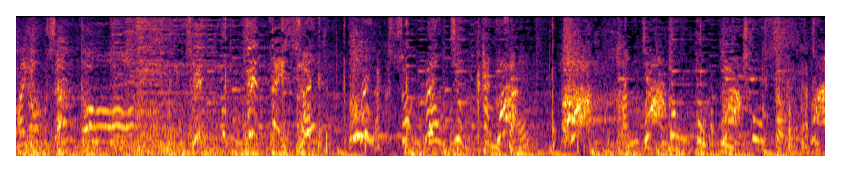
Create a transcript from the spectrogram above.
花有神功，拳风剑在手，那个双刀就看走。哈，行家功夫一出手，他就。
